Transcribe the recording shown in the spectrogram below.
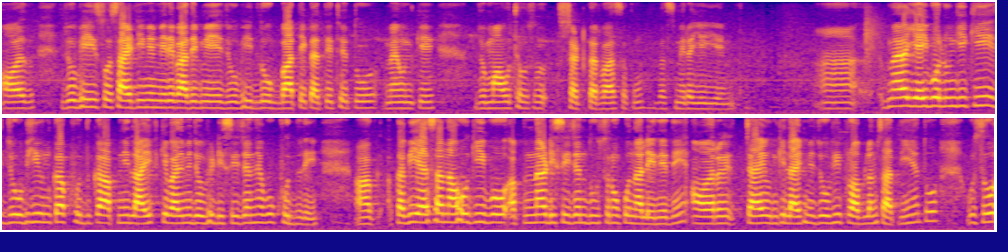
और जो भी सोसाइटी में मेरे बारे में जो भी लोग बातें करते थे तो मैं उनके जो माउथ है उसको शट करवा सकूँ। बस मेरा यही एम था। आ, मैं यही बोलूँगी कि जो भी उनका खुद का अपनी लाइफ के बारे में जो भी डिसीज़न है वो खुद लें। आ, कभी ऐसा ना हो कि वो अपना डिसीज़न दूसरों को ना लेने दें और चाहे उनकी लाइफ में जो भी प्रॉब्लम्स आती हैं तो उसको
